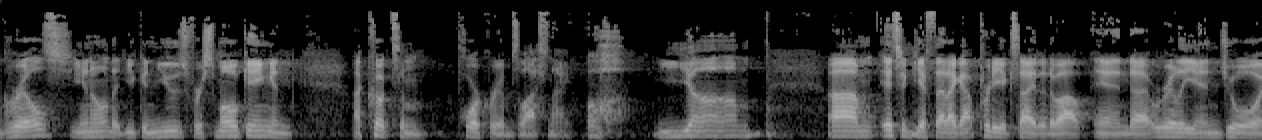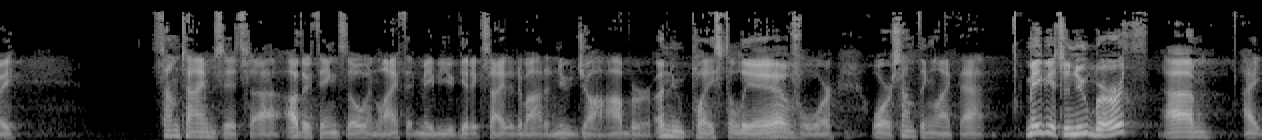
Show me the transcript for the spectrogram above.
grills, you know, that you can use for smoking. And I cooked some pork ribs last night. Oh, Yum. Um, it's a gift that I got pretty excited about and uh, really enjoy. Sometimes it's uh, other things, though, in life that maybe you get excited about a new job or a new place to live or, or something like that. Maybe it's a new birth. Um, I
